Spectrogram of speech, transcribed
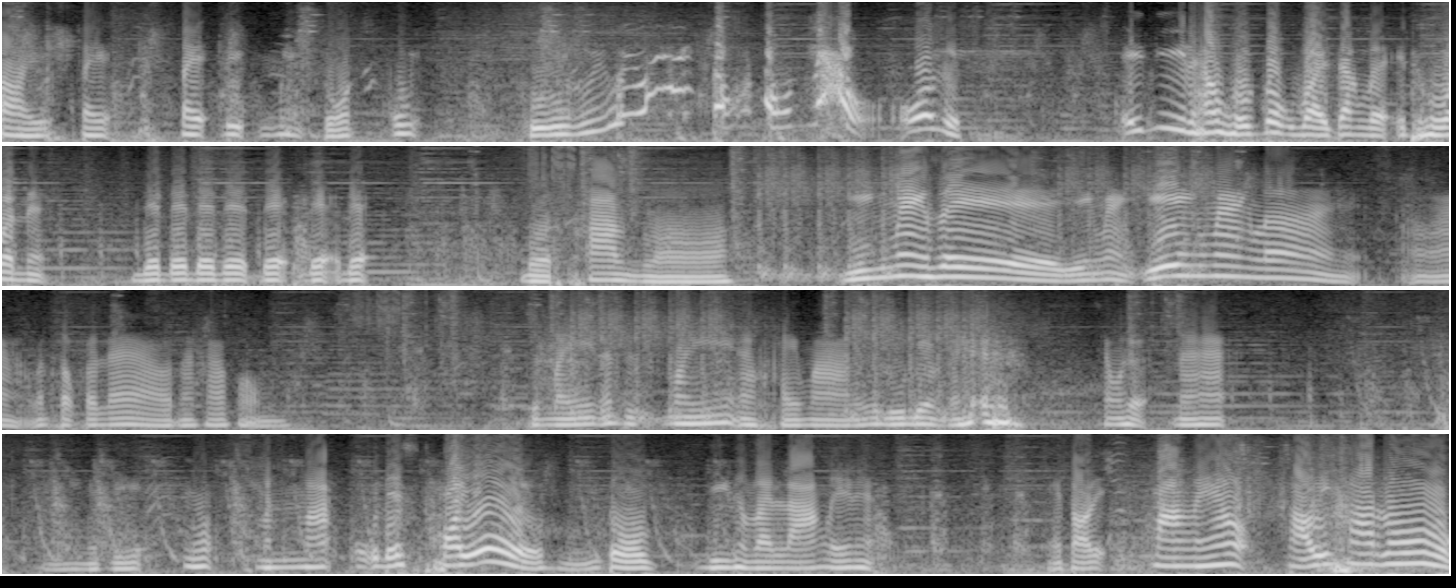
ต่อยเตะเตะดิไม่โดนอุ้ยอุ้ยอุ้ยตกตกแล้วโอ้ยไอ้นี่นะผมตกบ่อยจังเลยไอ้ทวนเนี่ยเด็ดเด็ดเด็ดเด็ดเด็ดเด็ดโดดข้ามหรอยิงแม่งสิยิงแม่งยิงแม่งเลยอ่ามันตกไปแล้วนะครับผมจะไหมนั่นจะไหมอะใครมาไม่รู้เรื่องไหมช่างเถอะนะฮะยิงไปสิมันมาอ้เดสทอยเออหืมตัวยิงทำลายล้างเลยเนี่ย ไงต่อดิมาแล้วสาวิฆาตโลก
